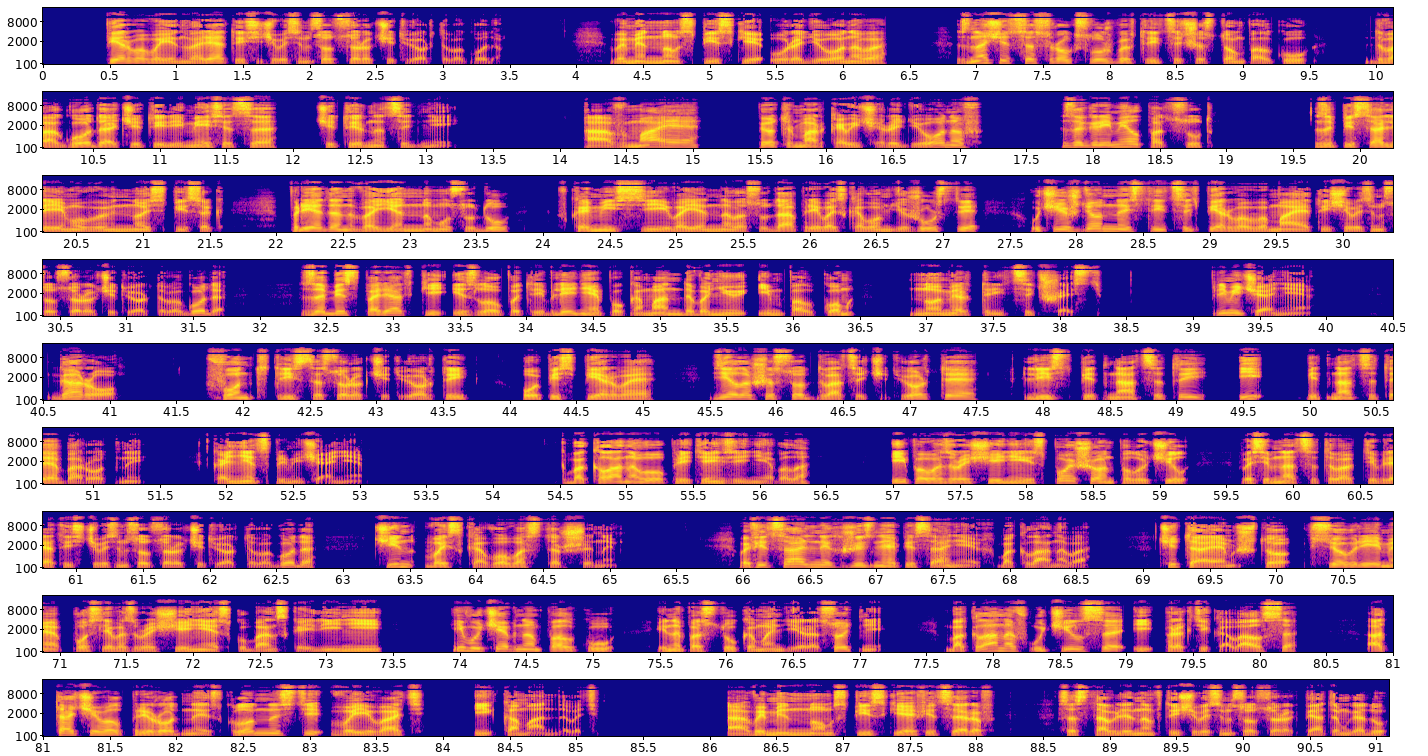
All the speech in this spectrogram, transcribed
1 января 1844 года. В именном списке у Родионова значится срок службы в 36-м полку 2 года 4 месяца 14 дней. А в мае Петр Маркович Родионов загремел под суд. Записали ему в список «Предан военному суду в комиссии военного суда при войсковом дежурстве, учрежденной с 31 мая 1844 года за беспорядки и злоупотребления по командованию им полком номер 36. Примечание. Гаро. Фонд 344, опись 1, дело 624, лист 15 и 15 оборотный. Конец примечания. К Бакланову претензий не было, и по возвращении из Польши он получил 18 октября 1844 года чин войскового старшины. В официальных жизнеописаниях Бакланова читаем, что все время после возвращения с кубанской линии и в учебном полку, и на посту командира сотни Бакланов учился и практиковался, оттачивал природные склонности воевать и командовать. А в именном списке офицеров, составленном в 1845 году,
